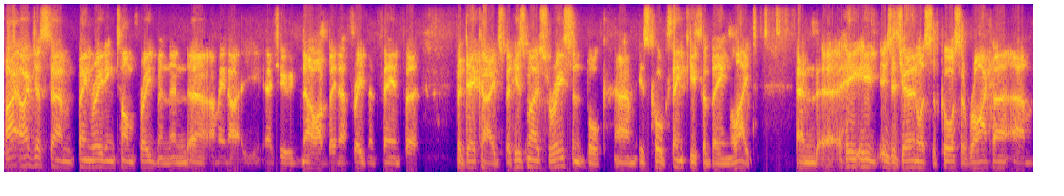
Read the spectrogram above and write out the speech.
I, have just um, been reading Tom Friedman, and uh, I mean, I, as you know, I've been a Friedman fan for for decades. But his most recent book um, is called "Thank You for Being Late." And uh, he, he, is a journalist, of course, a writer, um,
